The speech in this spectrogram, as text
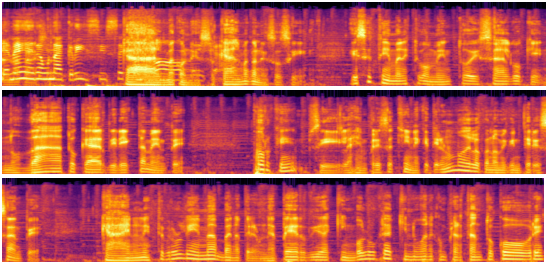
genera una crisis Calma con eso, calma con eso, sí. Ese tema en este momento es algo que nos va a tocar directamente porque si las empresas chinas que tienen un modelo económico interesante caen en este problema, van a tener una pérdida que involucra que no van a comprar tanto cobre.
